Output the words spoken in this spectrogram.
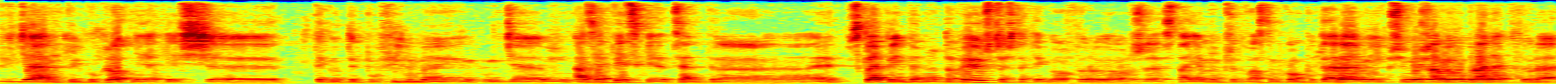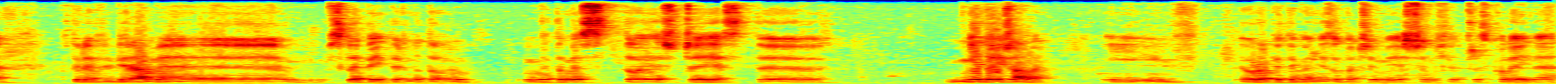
Widziałem kilkukrotnie jakieś e, tego typu filmy, gdzie azjatyckie centra, e, sklepy internetowe już coś takiego oferują, że stajemy przed własnym komputerem i przymierzamy ubrania, które, które wybieramy w sklepie internetowym. Natomiast to jeszcze jest e, niedojrzałe i w Europie tego nie zobaczymy jeszcze myślę przez kolejne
